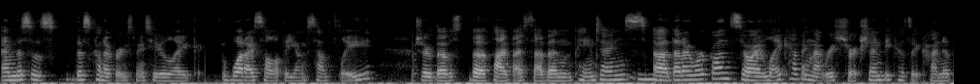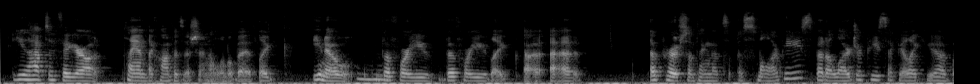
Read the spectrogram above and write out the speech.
and this is this kind of brings me to like what I saw at the Youngstown Flea, which are those the five by seven paintings uh, that I work on. So I like having that restriction because it kind of you have to figure out plan the composition a little bit, like you know before you before you like uh, uh, approach something that's a smaller piece, but a larger piece, I feel like you have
